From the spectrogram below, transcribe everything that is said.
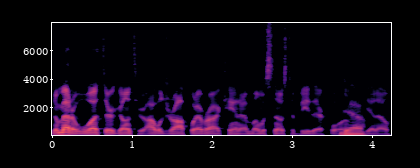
no matter what they're going through, I will drop whatever I can at a moment's notice to be there for them. Yeah. You know,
